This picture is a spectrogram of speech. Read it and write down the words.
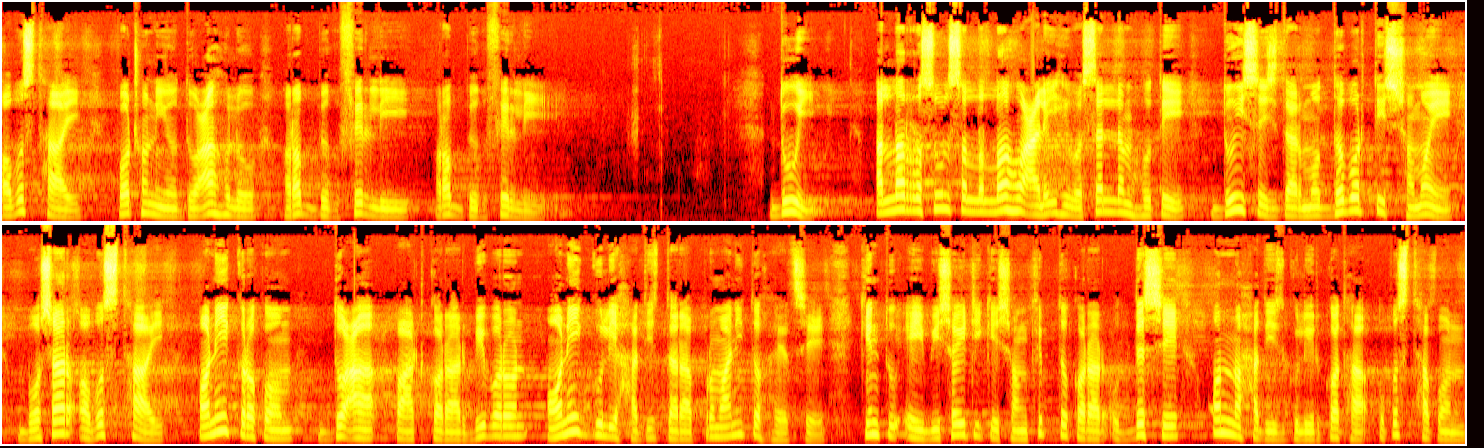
অবস্থায় পঠনীয় দোয়া হল রব্বিগ ফিরলি রব্বিগ ফিরলি দুই, আল্লাহর রসুল সাল্লাহ আলিহি ওয়াসাল্লাম হতে দুই সেজদার মধ্যবর্তী সময়ে বসার অবস্থায় অনেক রকম দোয়া পাঠ করার বিবরণ অনেকগুলি হাদিস দ্বারা প্রমাণিত হয়েছে। কিন্তু এই বিষয়টিকে সংক্ষিপ্ত করার উদ্দেশ্যে অন্য হাদিসগুলির কথা উপস্থাপন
